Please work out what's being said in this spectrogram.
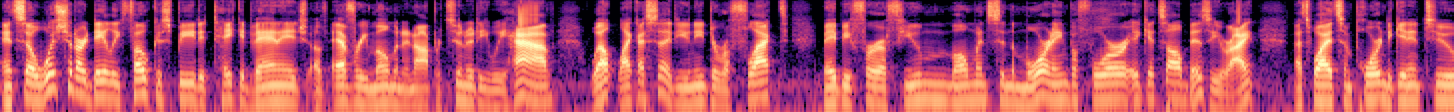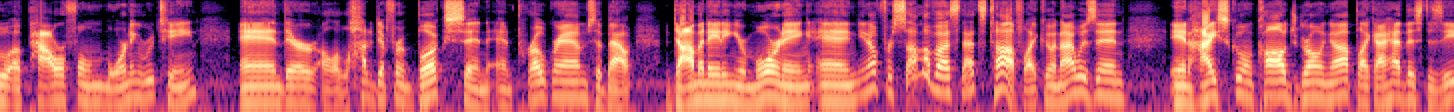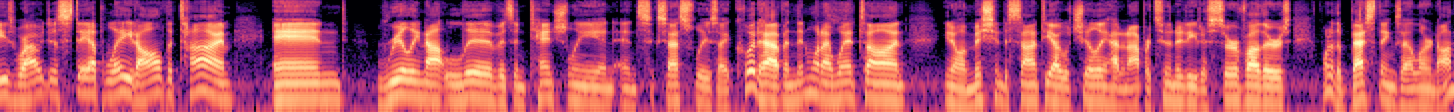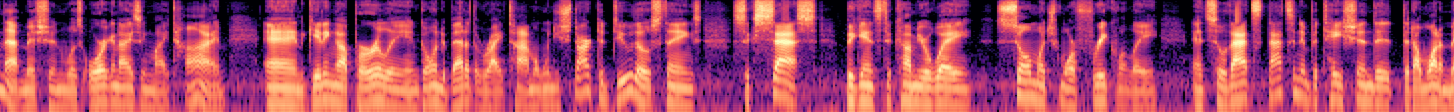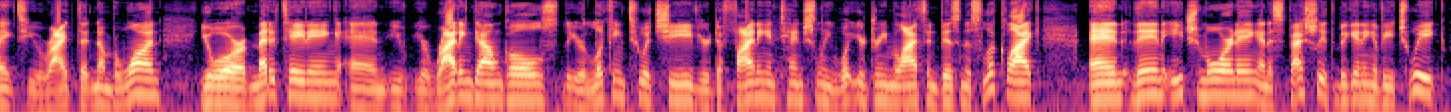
And so, what should our daily focus be to take advantage of every moment and opportunity we have? Well, like I said, you need to reflect maybe for a few moments in the morning before it gets all busy, right? That's why it's important to get into a powerful morning routine. And there are a lot of different books and, and programs about dominating your morning. And, you know, for some of us, that's tough. Like when I was in in high school and college growing up, like I had this disease where I would just stay up late all the time and really not live as intentionally and, and successfully as I could have. And then when I went on, you know, a mission to Santiago, Chile, had an opportunity to serve others. One of the best things I learned on that mission was organizing my time and getting up early and going to bed at the right time. And when you start to do those things, success begins to come your way so much more frequently and so that's that's an invitation that, that I want to make to you, right? That number one, you're meditating and you, you're writing down goals that you're looking to achieve. You're defining intentionally what your dream life and business look like. And then each morning, and especially at the beginning of each week,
